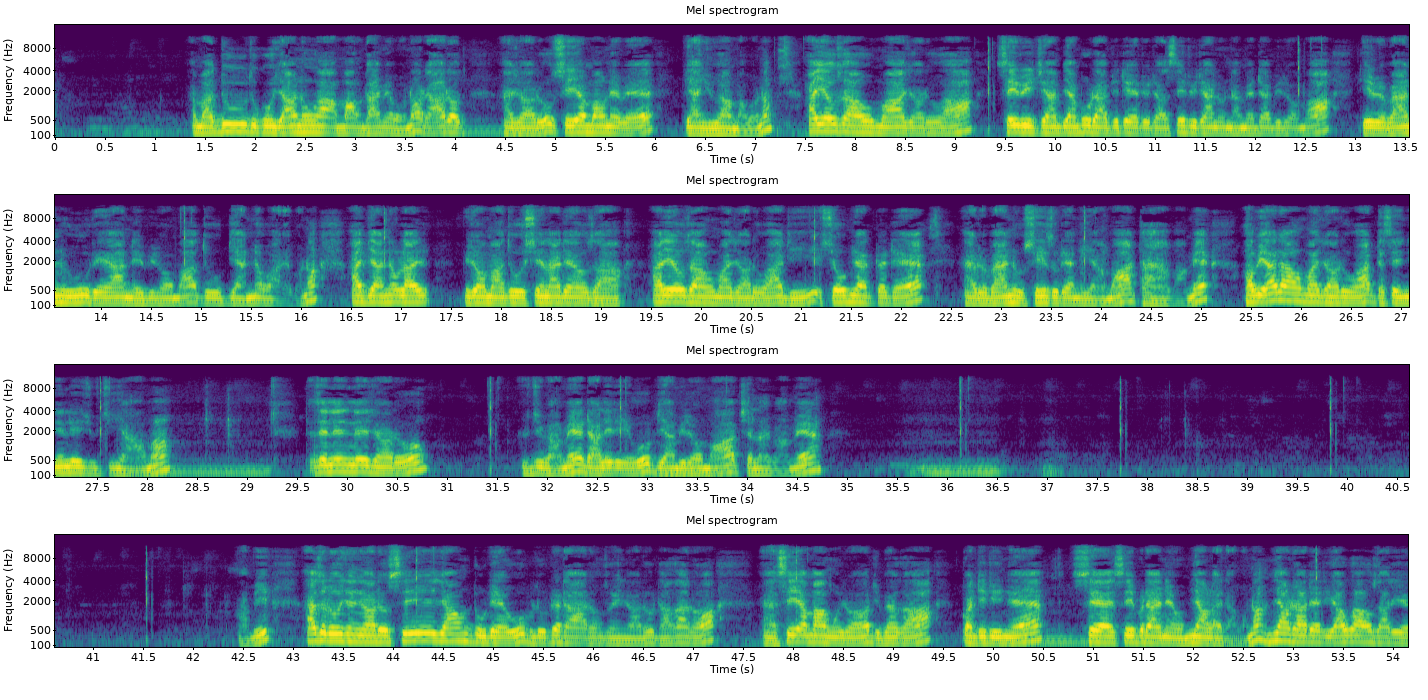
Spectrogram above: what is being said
အမှသူသူကိုရောင်းတော့ကအမောင့်တိုင်းပဲပေါ့နော်ဒါကတော့အဲကျွန်တော်တို့ sale amount နဲ့ပဲပြန်ယူရမှာပေါ့နော်အဲဥစ္စာဟိုမှာကျွန်တော်တို့ဟာ စေရီချန်ပြန်ပို့တာဖြစ်တဲ့အတွက်ဒါစေရီချန်လို့နာမည်တက်ပြီးတော့မှဒီ revenue တွေကနေပြီးတော့မှသူပြန်နှုတ်ရတယ်ပေါ့နော်အပြန်နှုတ်လိုက်ပြီးတော့မှသူရှင်းလိုက်တဲ့ဥစ္စာအဲဒီဥစ္စာဟိုမှာကျွန်တော်တို့ဟာဒီအရှုံးမြတ်တွက်တဲ့ revenue စေးဆိုတဲ့နေရာမှာထားရပါမယ်။ဟောပြရတာဟိုမှာကျွန်တော်တို့ဟာဒဇင်ချင်းလေးယူကြည့်ရအောင်ပါ။ဒဇင်လေးလေးကျွန်တော်တို့ယူကြည့်ပါမယ်။ဒါလေးတွေကိုပြန်ပြီးတော့မှဖြတ်လိုက်ပါမယ်။ ပါပြီအဲဆိုလို့ကျွန်တော်တို့ဆေးရောင်းတူတယ်ကိုဘယ်လိုတက်တာတုံးဆိုရင်ကျွန်တော်တို့ဒါကတော့အဲဆေးရမငွေတော့ဒီဘက်က quantity နဲ့ဆယ်စေးပတိုင်းနဲ့ကိုမြောက်လိုက်တာပေါ့နော်မြောက်ထားတဲ့ဒီအောက်ကဥစ္စာတွေ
